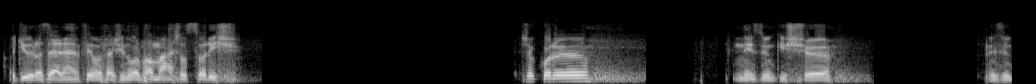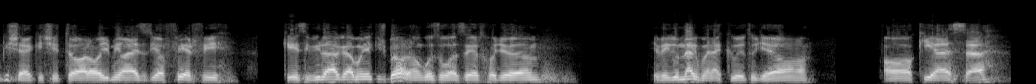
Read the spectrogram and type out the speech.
a Győr az ellenfél most zsinórban másodszor is. És akkor nézzünk is nézzünk is el kicsit arra, hogy mi a helyzet a férfi kézi világában, egy kis bearangozó azért, hogy végül megmenekült ugye a, a Kielsze,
